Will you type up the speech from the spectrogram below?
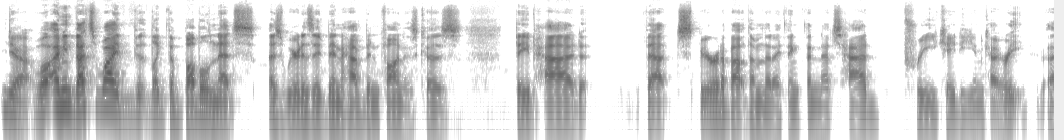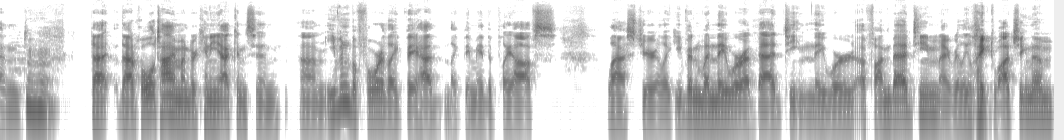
Yeah, well, I mean that's why the, like the bubble nets, as weird as they've been, have been fun, is because they've had that spirit about them that I think the Nets had pre KD and Kyrie, and Mhm. That that whole time under Kenny Atkinson, um, even before like they had like they made the playoffs last year, like even when they were a bad team, they were a fun bad team. I really liked watching them.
